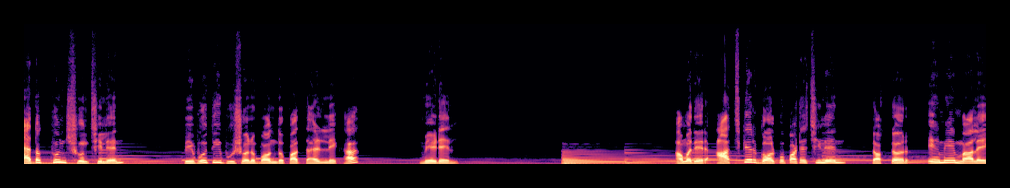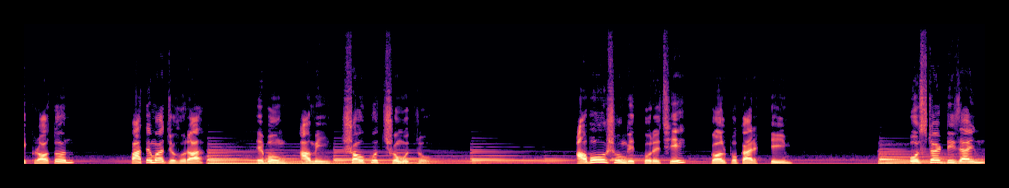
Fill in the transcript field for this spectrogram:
এতক্ষণ শুনছিলেন বিভূতিভূষণ বন্দ্যোপাধ্যায়ের লেখা মেডেল। আমাদের আজকের গল্প পাঠে ছিলেন doctor M A Malek Ratan, Fatema Zohra এবং আমি শওকত সমুদ্র। আবহ সংগীত করেছে গল্পকার team. Poster design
